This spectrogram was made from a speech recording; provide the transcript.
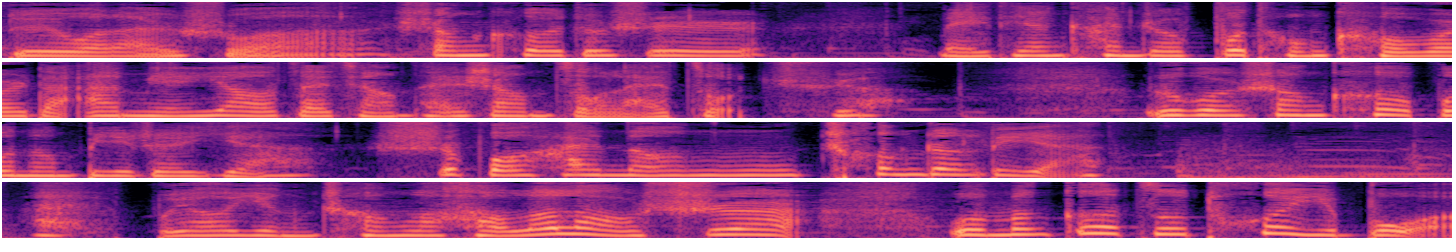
对于我来说，上课就是每天看着不同口味的安眠药在讲台上走来走去。如果上课不能闭着眼，是否还能撑着脸？哎，不要硬撑了。好了，老师，我们各自退一步，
